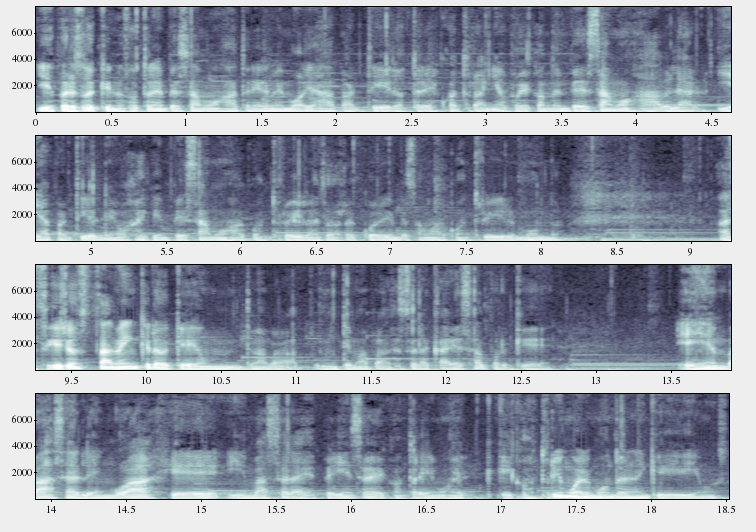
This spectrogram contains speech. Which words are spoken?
y es por eso que nosotros empezamos a tener memorias a partir de los 3, 4 años, porque es cuando empezamos a hablar y es a partir del lenguaje que empezamos a construir nuestros recuerdos y empezamos a construir el mundo. Así que yo también creo que es un tema para, un tema para hacerse la cabeza porque es en base al lenguaje y en base a las experiencias que construimos, el- que construimos el mundo en el que vivimos.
